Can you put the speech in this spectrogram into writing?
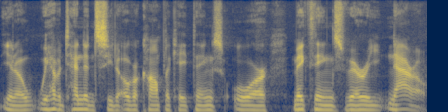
you know we have a tendency to overcomplicate things or make things very narrow.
